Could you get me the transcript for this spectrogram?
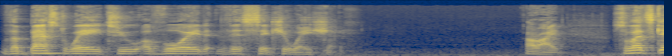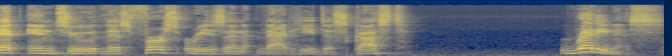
the best way to avoid this situation. All right, so let's get into this first reason that he discussed readiness.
